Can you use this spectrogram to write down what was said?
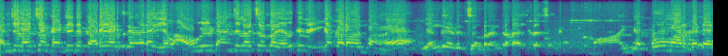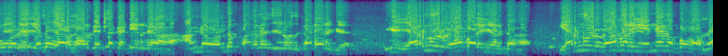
அஞ்சு லட்சம் கட்டிட்டு கடையை எடுத்துக்காங்கன்னா அவங்க கிட்ட அஞ்சு லட்சம் தான் எதுக்கு இங்க கடை வைப்பாங்க? எங்க எடுக்க சொல்றேன் கடை அஞ்சு லட்சம்? இங்க பூ மார்க்கெட் எம்ஜிஆர் மார்க்கெட்ல கட்டி இருக்காங்க அங்க வந்து பதினஞ்சு இருபது கடை இருக்கு. இங்க இருநூறு வியாபாரிங்க இருக்காங்க. இருநூறு வியாபாரிங்க எங்கெங்க போவாங்க?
